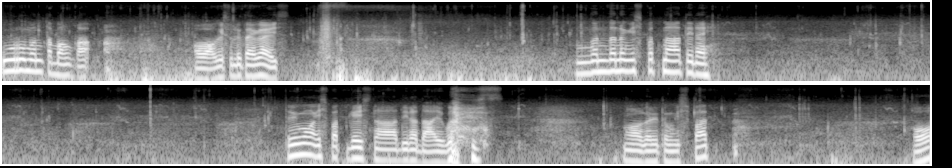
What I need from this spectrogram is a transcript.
puro man tabangka. Oh, agis ulit tayo guys. Ang ganda ng spot natin ay. Ito yung mga spot guys na dinadayo guys mga ganitong spot oh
